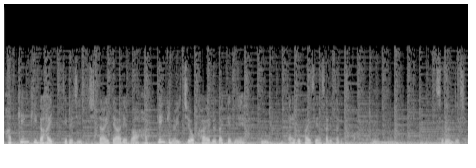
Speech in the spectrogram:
発見器が入ってる自治体であれば、発見器の位置を変えるだけで、うん。だいぶ改善されたりとかするんですよ。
